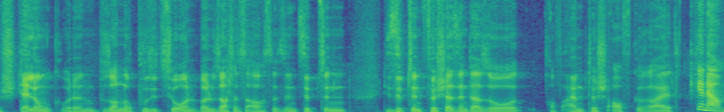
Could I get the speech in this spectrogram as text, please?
Stellung oder eine besondere Position, weil du sagtest auch, da sind 17, die 17 Fischer sind da so auf einem Tisch aufgereiht. Genau.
